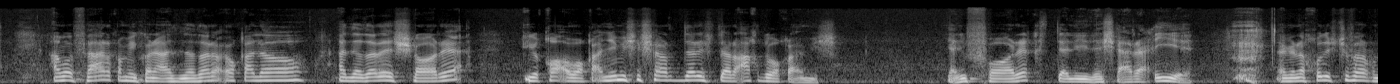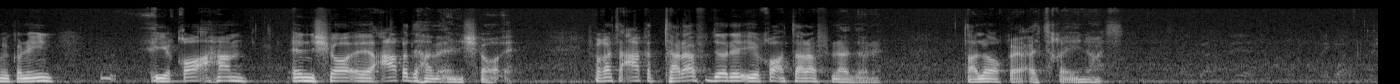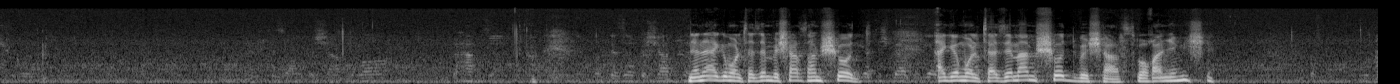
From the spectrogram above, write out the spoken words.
اما فرق می‌کنه از نظر عقلا از نظر شارع. ایقاع واقع نمیشه شرط درش در عقد واقع میشه. یعنی فارق دلیل شرعیه. اگر نه خودش چه فرق می‌کنه؟ این ایقاع هم انشاء عقد هم انشاء. فقط عقد طرف داره ایقاع طرف نداره. طلاق عتق ایناست نه نه اگه ملتزم به شرط هم شد. اگه ملتزم هم شد به شرط واقعا نمیشه.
